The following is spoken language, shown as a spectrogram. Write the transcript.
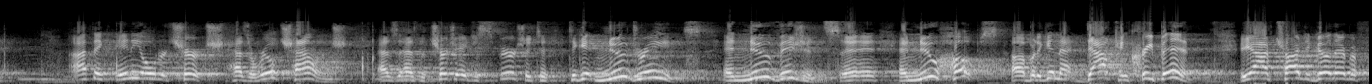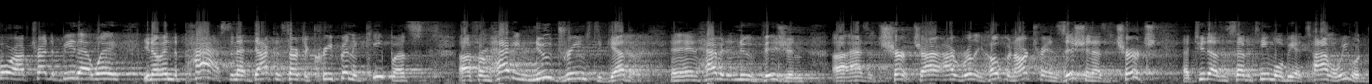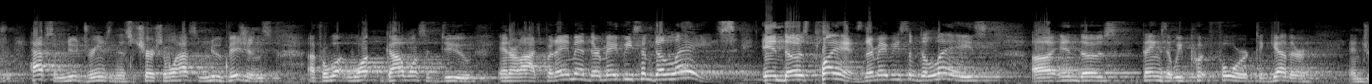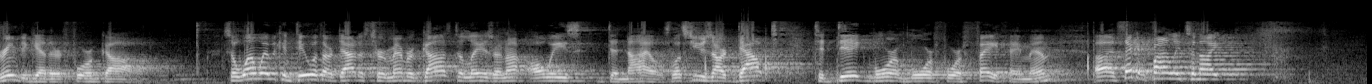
I think any older church has a real challenge as, as the church ages spiritually to, to get new dreams and new visions and, and new hopes. Uh, but again, that doubt can creep in. Yeah, I've tried to go there before. I've tried to be that way, you know, in the past, and that doubt can start to creep in and keep us uh, from having new dreams together and, and having a new vision uh, as a church. I, I, really hope in our transition as a church, that 2017 will be a time where we will have some new dreams in this church and we'll have some new visions uh, for what, what God wants to do in our lives. But amen, there may be some delays in those plans. There may be some delays uh, in those things that we put forward together and dream together for God. So, one way we can deal with our doubt is to remember God's delays are not always denials. Let's use our doubt to dig more and more for faith. Amen. Uh, and second, finally, tonight,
